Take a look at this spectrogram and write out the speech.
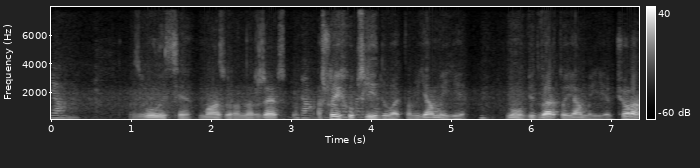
ями. З вулиці Мазура на Ржевську. Да. А що їх обслідувати? Там ями є. Ну, відверто ями є. Вчора,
